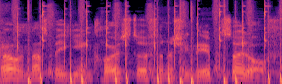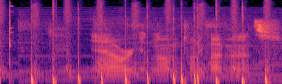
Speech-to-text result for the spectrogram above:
Well, we must be getting close to finishing the episode off. Yeah, we're getting on 25 minutes.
